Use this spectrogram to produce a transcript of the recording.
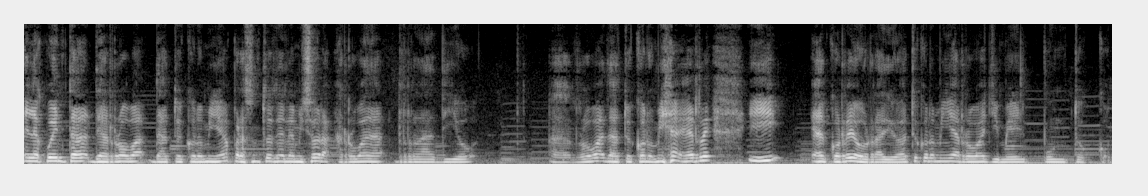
en la cuenta de arroba Dato Economía, para asuntos de la emisora arroba Radio arroba datoeconomía r y al correo radiodatoeconomía arroba gmail.com.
